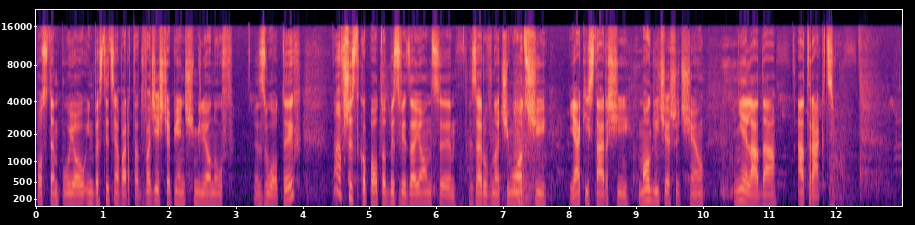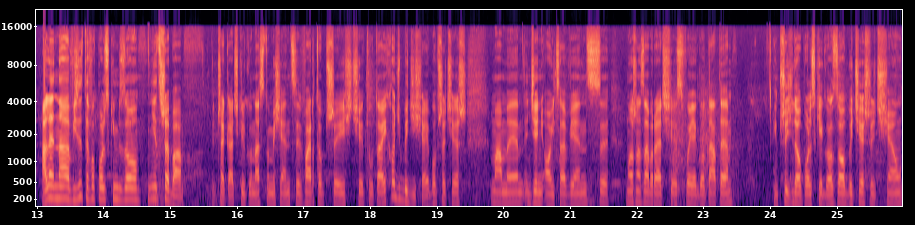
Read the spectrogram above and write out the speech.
postępują. Inwestycja warta 25 milionów złotych, a wszystko po to, by zwiedzający, zarówno ci młodsi, jak i starsi, mogli cieszyć się nie lada atrakcją. Ale na wizytę w opolskim zoo nie trzeba czekać kilkunastu miesięcy. Warto przyjść tutaj choćby dzisiaj, bo przecież mamy Dzień Ojca, więc można zabrać swojego tatę i przyjść do opolskiego zoo, by cieszyć się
